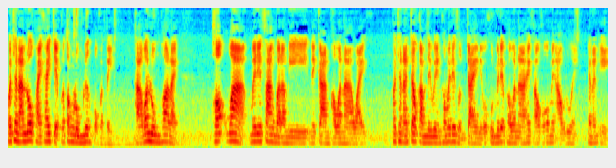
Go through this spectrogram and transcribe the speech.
เพราะฉะนั้นโรคภัยไข้เจ็บก็ต้องลุมเรื่องปกติ ถามว่าลุมเพราะอะไร เพราะว่าไม่ได้สร้างบารมีในการภาวนาไว้ เพราะฉะนั้นเจ้ากรรมในเวรเขาไม่ได้สนใจเนี่ยว่าคุณไม่ได้ภาวนาให้เขาเขาก็ไม่เอาด้วยแค่นั้นเอง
